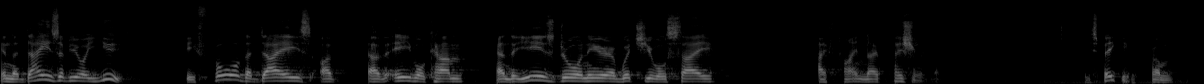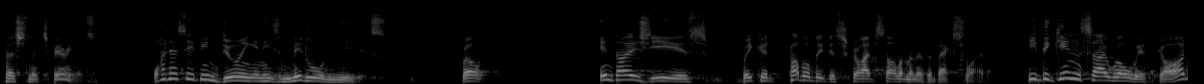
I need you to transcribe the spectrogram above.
in the days of your youth, before the days of, of evil come and the years draw near of which you will say, I find no pleasure in them. He's speaking from personal experience. What has he been doing in his middle years? Well, in those years, we could probably describe Solomon as a backslider. He begins so well with God,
